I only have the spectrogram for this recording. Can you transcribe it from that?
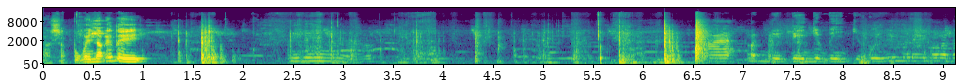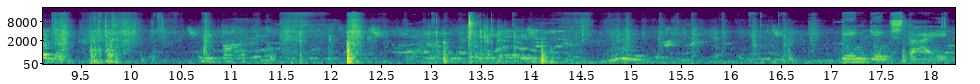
Kasapukin na kita eh. Ah, magbibidyo-video. Hindi mo na yung mga damit. Hindi pa ako tuyo. Gang gang style.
